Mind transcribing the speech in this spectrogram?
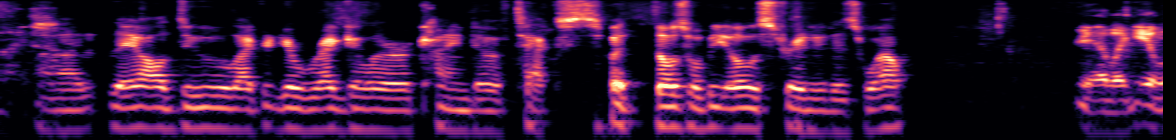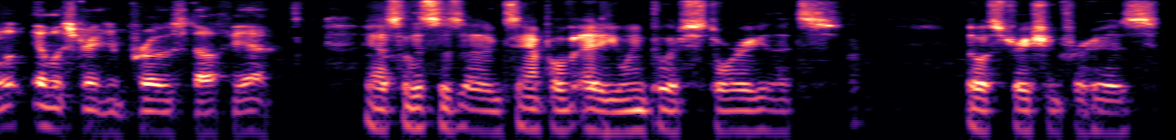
Nice. Uh, they all do like your regular kind of texts, but those will be illustrated as well. Yeah, like il- illustrated prose stuff. Yeah. Yeah, so this is an example of Eddie Winkler's story. That's illustration for his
